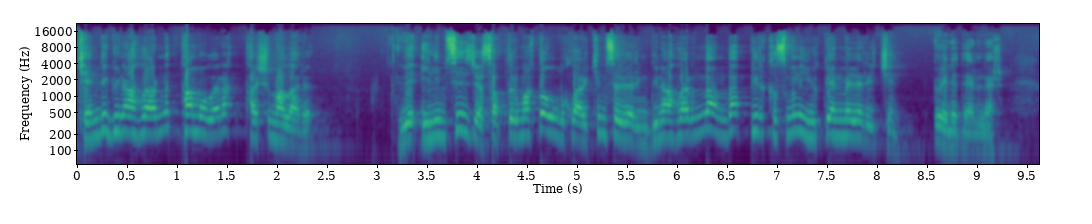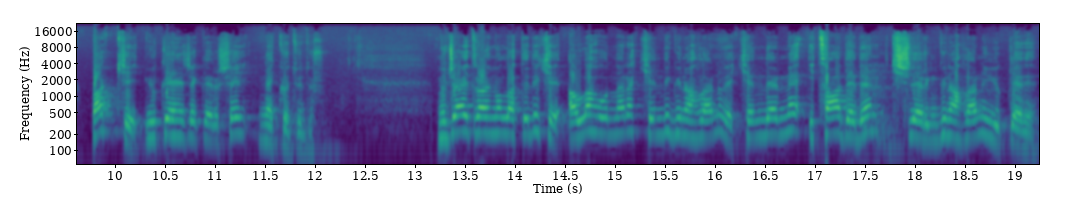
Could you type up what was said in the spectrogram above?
kendi günahlarını tam olarak taşımaları ve ilimsizce saptırmakta oldukları kimselerin günahlarından da bir kısmını yüklenmeleri için öyle derler. Bak ki yüklenecekleri şey ne kötüdür. Mücahit Rahimullah dedi ki Allah onlara kendi günahlarını ve kendilerine itaat eden kişilerin günahlarını yükledi.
